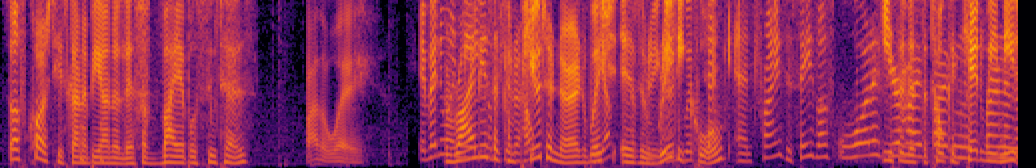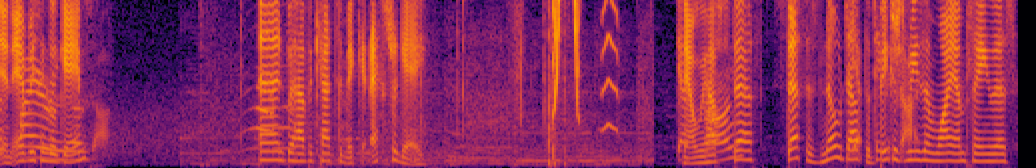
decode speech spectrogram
So of course he's gonna be on the list of viable suitors. By the way, Riley's a computer nerd, which Yep, is I'm pretty good really cool. and trying to save up. What if Ethan is the token kid we need in every single game. And we have a cat to make it extra gay. Guess now we have? Steph. Steph is no doubt the to take a biggest reason why I'm playing this.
